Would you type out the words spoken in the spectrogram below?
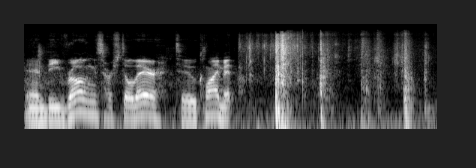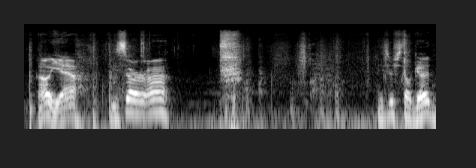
And the rungs are still there to climb it. Oh yeah, these are, uh, these are still good.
